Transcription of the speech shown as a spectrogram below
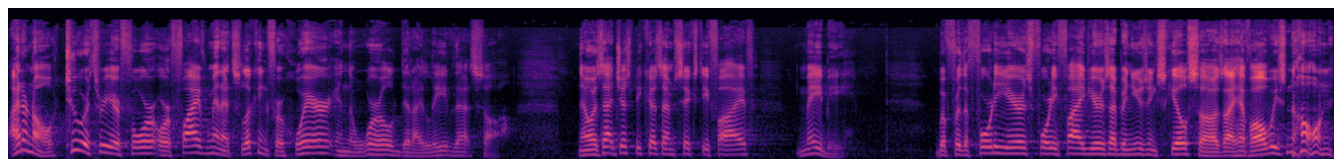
I don't know, two or three or four or five minutes looking for where in the world did I leave that saw. Now, is that just because I'm 65? Maybe. But for the 40 years, 45 years I've been using skill saws, I have always known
